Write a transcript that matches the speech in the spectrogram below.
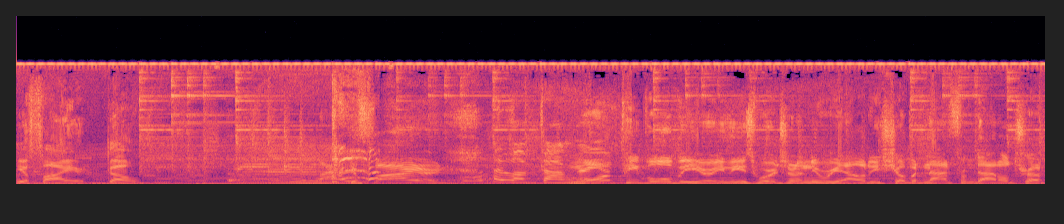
you're fired. Go. You're fired. I love Tom Green. More people will be hearing these words on a new reality show, but not from Donald Trump.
